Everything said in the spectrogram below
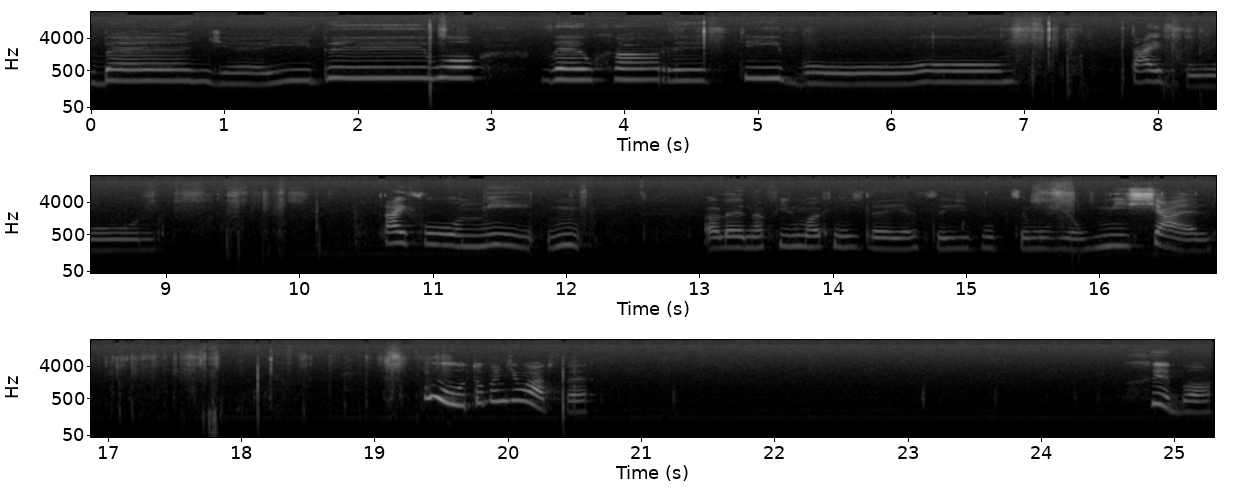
Będzie i było w Eucharystii bum. Tajfun. Tajfun, mi, mi. Ale na filmach nieźle jacyś głupcy mówią. Misiael. Uuu, to będzie łatwe. Chyba.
